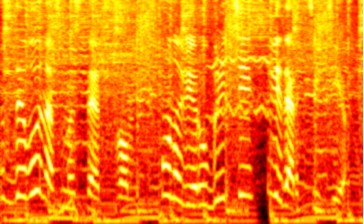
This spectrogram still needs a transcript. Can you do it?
Здивуй нас мистецтвом у новій рубриці від Арт-Сіті.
